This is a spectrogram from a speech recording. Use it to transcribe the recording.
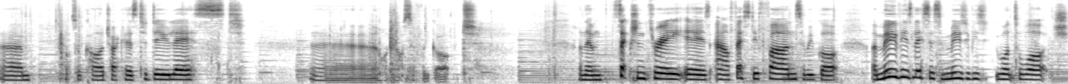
um, lots of card trackers, to-do list, Uh, what else have we got? And then section three is our festive fun. So we've got a movies list of some movies you want to watch,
